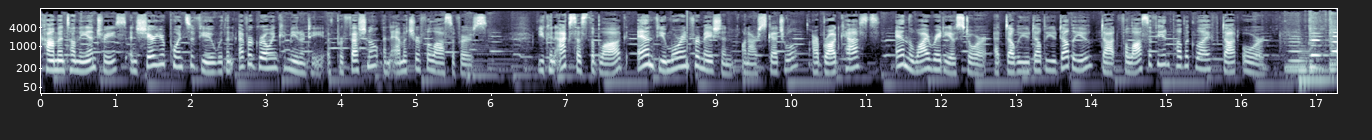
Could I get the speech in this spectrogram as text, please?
Comment on the entries and share your points of view with an ever growing community of professional and amateur philosophers. You can access the blog and view more information on our schedule, our broadcasts, and the Why Radio store at www.philosophyandpubliclife.org.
